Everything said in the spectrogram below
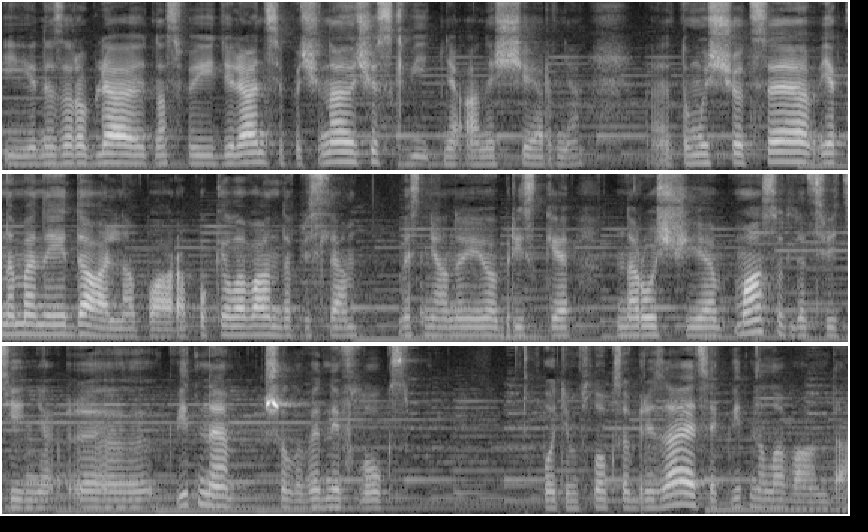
і не заробляють на своїй ділянці, починаючи з квітня, а не з червня. Е, Тому що це, як на мене, ідеальна пара. Поки лаванда після весняної обрізки нарощує масу для цвітіння, е, квітне шиловидний флокс. Потім флокс обрізається, квітне лаванда.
